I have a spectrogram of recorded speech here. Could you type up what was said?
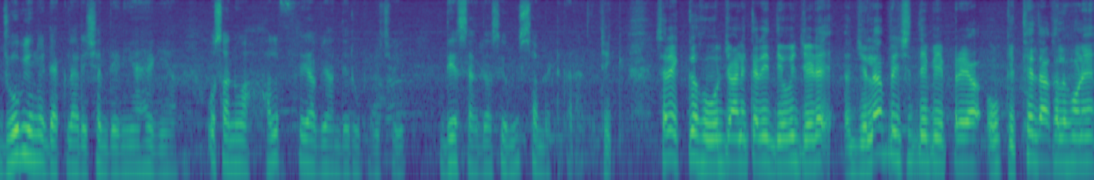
ਜੋ ਵੀ ਉਹਨੇ ਡੈਕਲੇਰੇਸ਼ਨ ਦੇਣੀਆਂ ਹੈਗੀਆਂ ਉਹ ਸਾਨੂੰ ਹਲਫੀਆ ਬਿਆਨ ਦੇ ਰੂਪ ਵਿੱਚ ਵੀ ਦੇ ਸਕਦਾ ਸੀ ਉਹਨੂੰ ਸਬਮਿਟ ਕਰਾਂਗੇ। ਠੀਕ। ਸਰ ਇੱਕ ਹੋਰ ਜਾਣਕਾਰੀ ਦਿਓ ਵੀ ਜਿਹੜੇ ਜ਼ਿਲ੍ਹਾ ਪ੍ਰੀਸ਼ਦ ਦੇ ਪੇਪਰ ਆ ਉਹ ਕਿੱਥੇ ਦਾਖਲ ਹੋਣੇ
